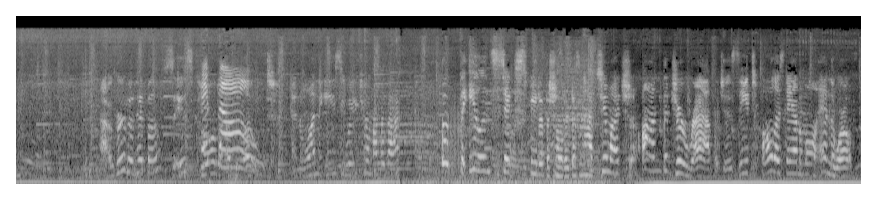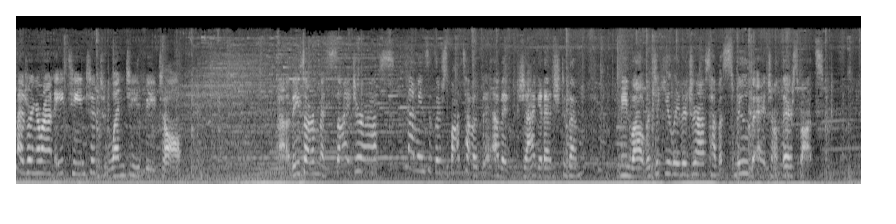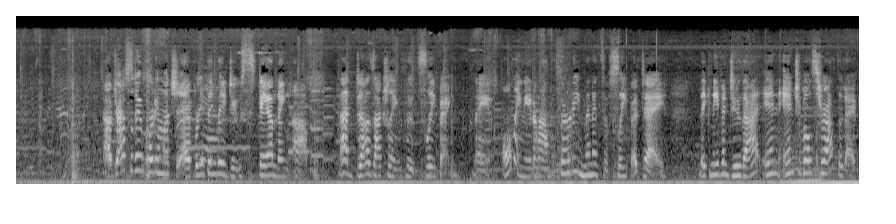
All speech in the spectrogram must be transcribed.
A group of hippos is called a Hippo. float, and one easy way to remember that. But the eland's six feet at the shoulder doesn't have too much on the giraffe, which is the tallest animal in the world, measuring around 18 to 20 feet tall. Now, these are Maasai giraffes. That means that their spots have a bit of a jagged edge to them. Meanwhile, reticulated giraffes have a smooth edge on their spots. Now, giraffes will do pretty much everything they do standing up. That does actually include sleeping. They only need around 30 minutes of sleep a day. They can even do that in intervals throughout the day.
